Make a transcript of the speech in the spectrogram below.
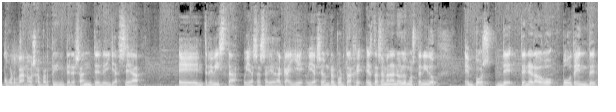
gorda, ¿no? Esa parte interesante de ya sea eh, entrevista, o ya sea salir a la calle, o ya sea un reportaje. Esta semana no lo hemos tenido en pos de tener algo potente,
